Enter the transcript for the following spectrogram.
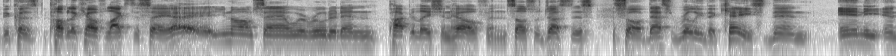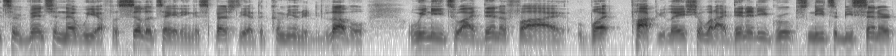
because public health likes to say, hey, you know what I'm saying? We're rooted in population health and social justice. So if that's really the case, then any intervention that we are facilitating, especially at the community level, we need to identify what population, what identity groups need to be centered,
